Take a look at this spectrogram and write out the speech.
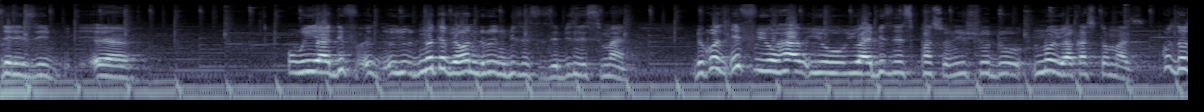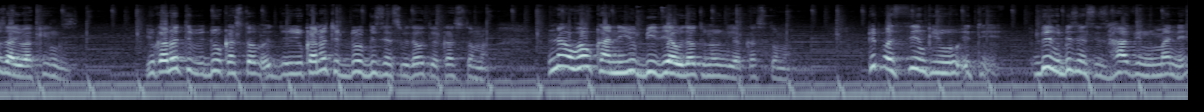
There is a, uh, we are diff- not everyone doing business is a businessman. Because if you have you you are a business person you should do, know your customers. Because those are your kings. You cannot do custom you cannot do business without your customer. Now how can you be there without knowing your customer? People think you it, doing business is having money.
